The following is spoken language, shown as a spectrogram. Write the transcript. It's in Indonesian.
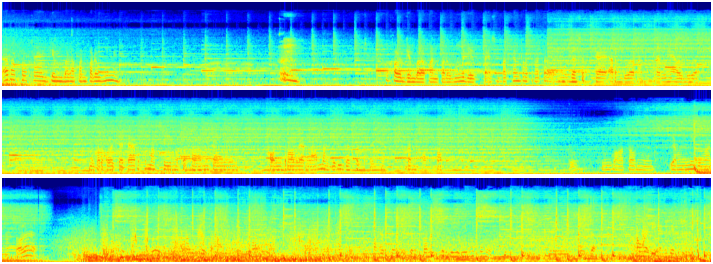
CTR atau kayak game balapan pada umumnya? Oh, kalau game balapan pada umumnya di PS4 kan rata-rata ngegaset kayak R2 kan remnya L2 sementara kalau CTR itu masih mempertahankan kontrol yang lama jadi gaset kayaknya rem kompak itu ini gua tahu nih yang, yang ini gimana? Soalnya gue kan belum pernah main game console terakhir gue main game console tuh di ini kayaknya di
